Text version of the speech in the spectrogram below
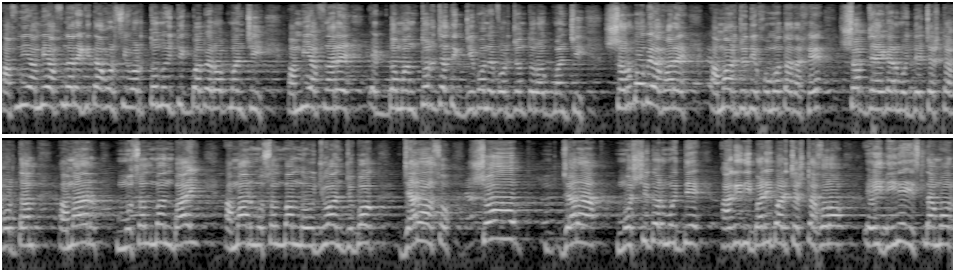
আপনি, আমি আপনারে গীতা করছি, অর্থনৈতিকভাবে রব মানছি, আমি আপনারে একদম আন্তর্জাতিক জীবনে পর্যন্ত রব মানছি, সর্বব্যাপারে আমার যদি ক্ষমতা থাকে, সব জায়গার মধ্যে চেষ্টা করতাম। আমার মুসলমান ভাই, আমার মুসলমান নৌজওয়ান যুবক, যারা আছো, সব যারা মসজিদের মধ্যে আগে দিয়ে বাড়িবার চেষ্টা করো, এই দিনে ইসলামর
